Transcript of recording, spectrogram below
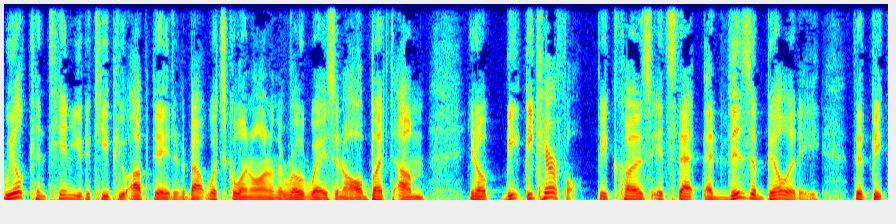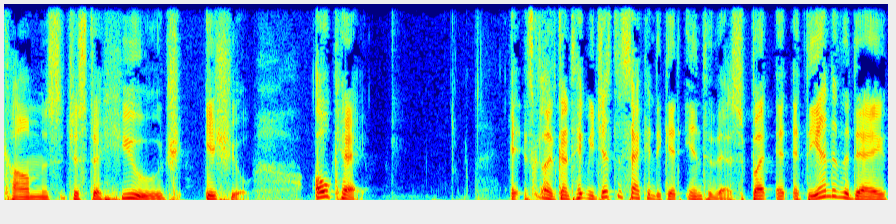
we'll continue to keep you updated about what's going on on the roadways and all. But, um, you know, be, be careful because it's that, that visibility that becomes just a huge issue. Okay it's, going to take me just a second to get into this, but at, at, the end of the day,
